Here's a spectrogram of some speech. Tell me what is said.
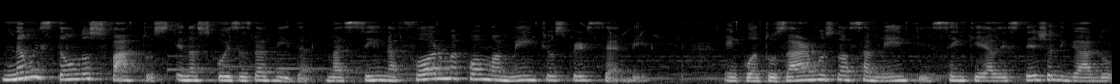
não estão nos fatos e nas coisas da vida, mas sim na forma como a mente os percebe. Enquanto usarmos nossa mente sem que ela esteja ligada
